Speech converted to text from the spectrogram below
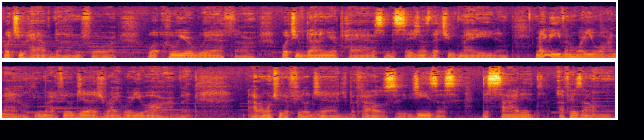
what you have done, for what who you're with, or what you've done in your past and decisions that you've made, and maybe even where you are now. You might feel judged right where you are, but I don't want you to feel judged because Jesus decided of his own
